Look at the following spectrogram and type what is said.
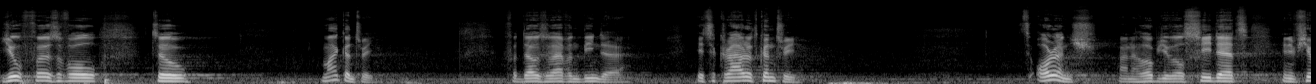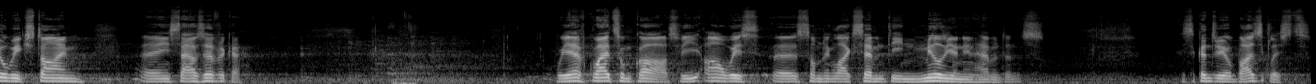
you first of all, to my country. For those who haven't been there, it's a crowded country. It's orange, and I hope you will see that in a few weeks' time uh, in South Africa. We have quite some cars. We are with uh, something like 17 million inhabitants. It's a country of bicyclists.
